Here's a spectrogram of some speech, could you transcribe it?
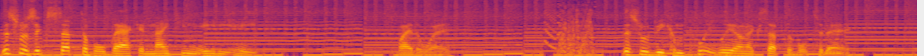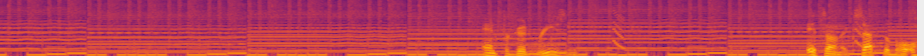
This was acceptable back in 1988, by the way. This would be completely unacceptable today. And for good reason. It's unacceptable.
